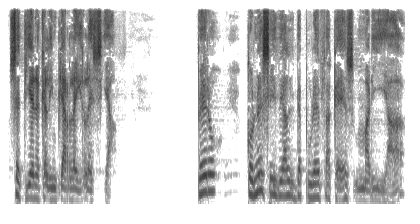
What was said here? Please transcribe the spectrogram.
se tiene que limpiar la iglesia. Pero con ese ideal de pureza que es María,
